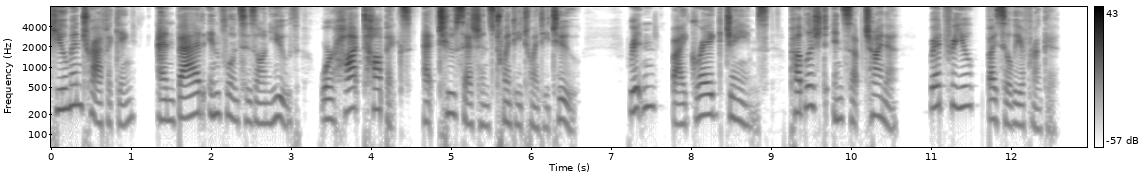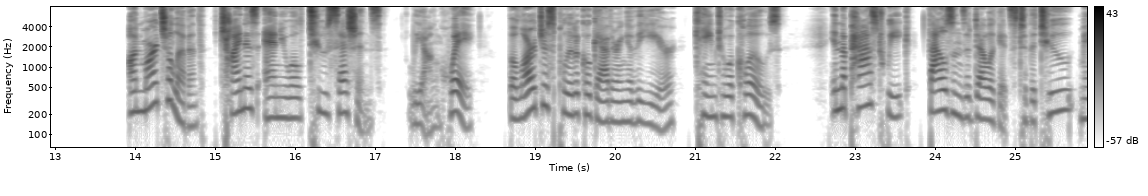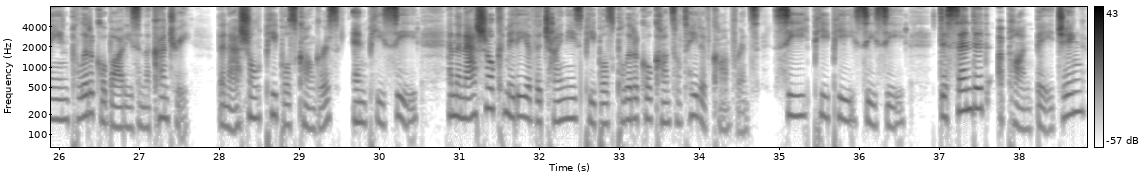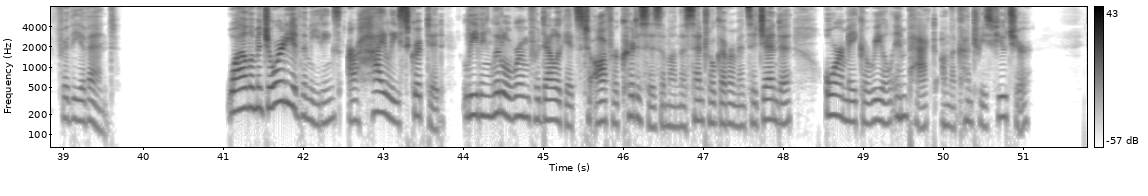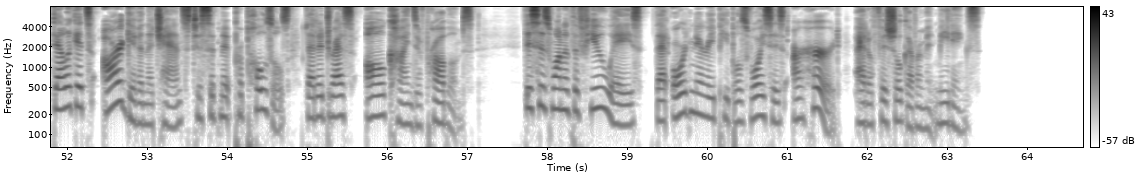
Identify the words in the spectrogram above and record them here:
Human trafficking and bad influences on youth were hot topics at Two Sessions 2022. Written by Greg James, published in SupChina. Read for you by Sylvia Franke. On March 11th, China's annual Two Sessions, Liang Hui, the largest political gathering of the year, came to a close. In the past week, thousands of delegates to the two main political bodies in the country, the National People's Congress, NPC, and the National Committee of the Chinese People's Political Consultative Conference, CPPCC, descended upon Beijing for the event. While the majority of the meetings are highly scripted, leaving little room for delegates to offer criticism on the central government's agenda or make a real impact on the country's future, delegates are given the chance to submit proposals that address all kinds of problems. This is one of the few ways that ordinary people's voices are heard at official government meetings.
